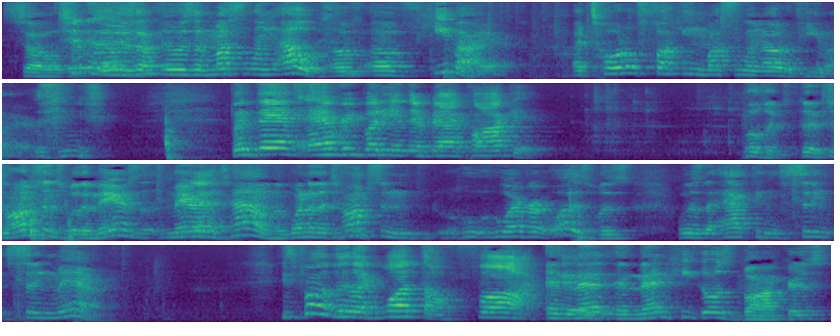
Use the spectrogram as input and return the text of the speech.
So it, it was a, it was a muscling out of of Heemeyer, a total fucking muscling out of Heemeyer. but they had everybody in their back pocket. Well, the, the Thompsons were the mayors, the mayor of the town. One of the Thompson, who, whoever it was, was was the acting sitting sitting mayor. He's probably like, "What the fuck?" And dude? then and then he goes bonkers,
